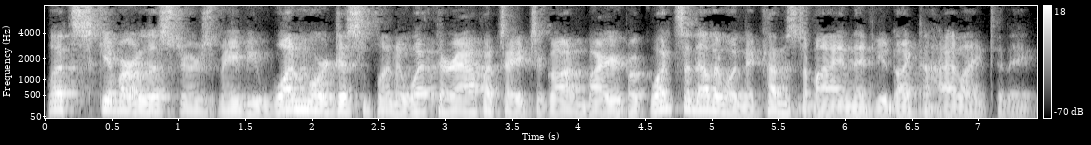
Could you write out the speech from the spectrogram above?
let's give our listeners maybe one more discipline to whet their appetite to go out and buy your book. What's another one that comes to mind that you'd like to highlight today?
